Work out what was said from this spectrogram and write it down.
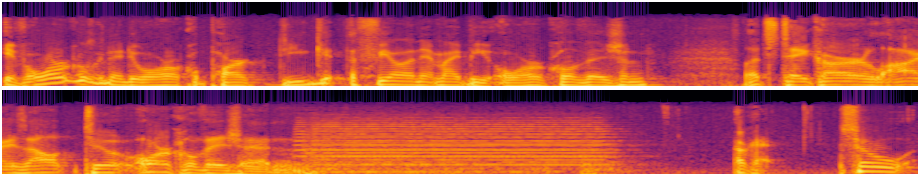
If Oracle's going to do Oracle Park, do you get the feeling it might be Oracle Vision? Let's take our lies out to Oracle Vision. Okay, so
